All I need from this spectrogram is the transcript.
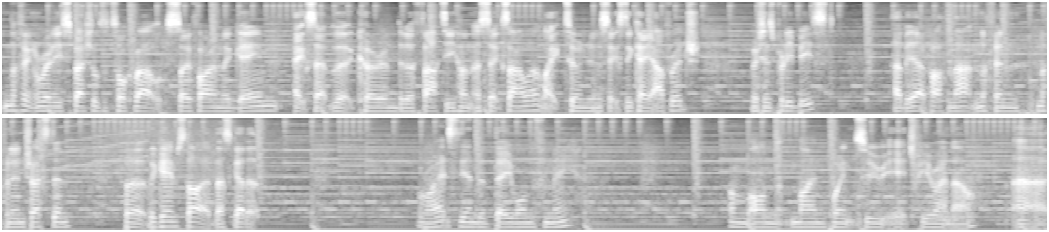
nothing really special to talk about so far in the game, except that Kurim did a fatty hunter 6 hour, like 260k average, which is pretty beast. Uh, but yeah, apart from that, nothing, nothing interesting. But the game started, let's get it. Alright, it's the end of day one for me. I'm on 9.2 HP right now, uh,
